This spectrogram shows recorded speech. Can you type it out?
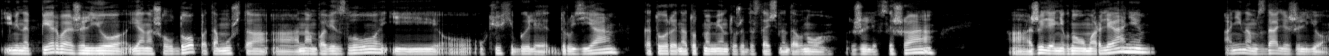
Именно первое жилье я нашел до, потому что а, нам повезло, и у Ксюхи были друзья, которые на тот момент уже достаточно давно жили в США. А, жили они в Новом Орлеане. Они нам сдали жилье.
